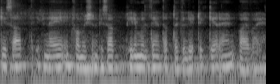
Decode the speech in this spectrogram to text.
के साथ, एक नए इन्फॉर्मेशन के साथ फिर मिलते हैं। तब तक के लिए take care and bye bye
